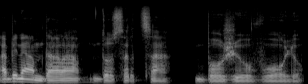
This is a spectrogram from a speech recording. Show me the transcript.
aby nám dala do srdca Božiu vôľu.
